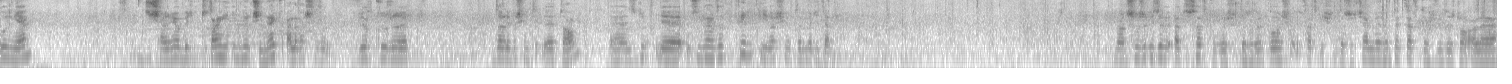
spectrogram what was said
Ogólnie dzisiaj miał być totalnie inny odcinek, ale właśnie w związku, że dalej właśnie e, to e, e, usunąłem ten film i właśnie ten będzie ten. No, szczerze widzowie, a tu sadka była świąteczna, tylko klatki świąteczne. Chciałem jechać na klatkę świąteczną, ale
